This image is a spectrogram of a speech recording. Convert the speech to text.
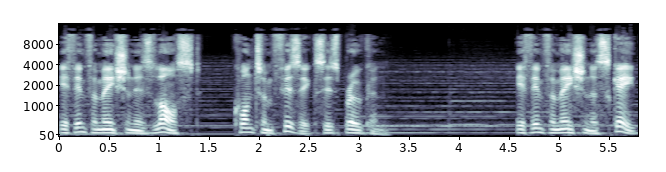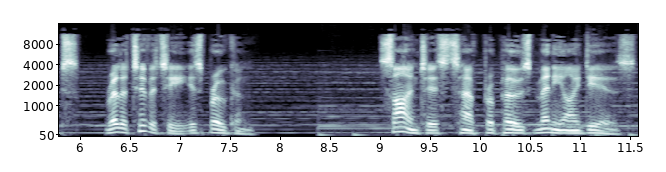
If information is lost, quantum physics is broken. If information escapes, relativity is broken. Scientists have proposed many ideas.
